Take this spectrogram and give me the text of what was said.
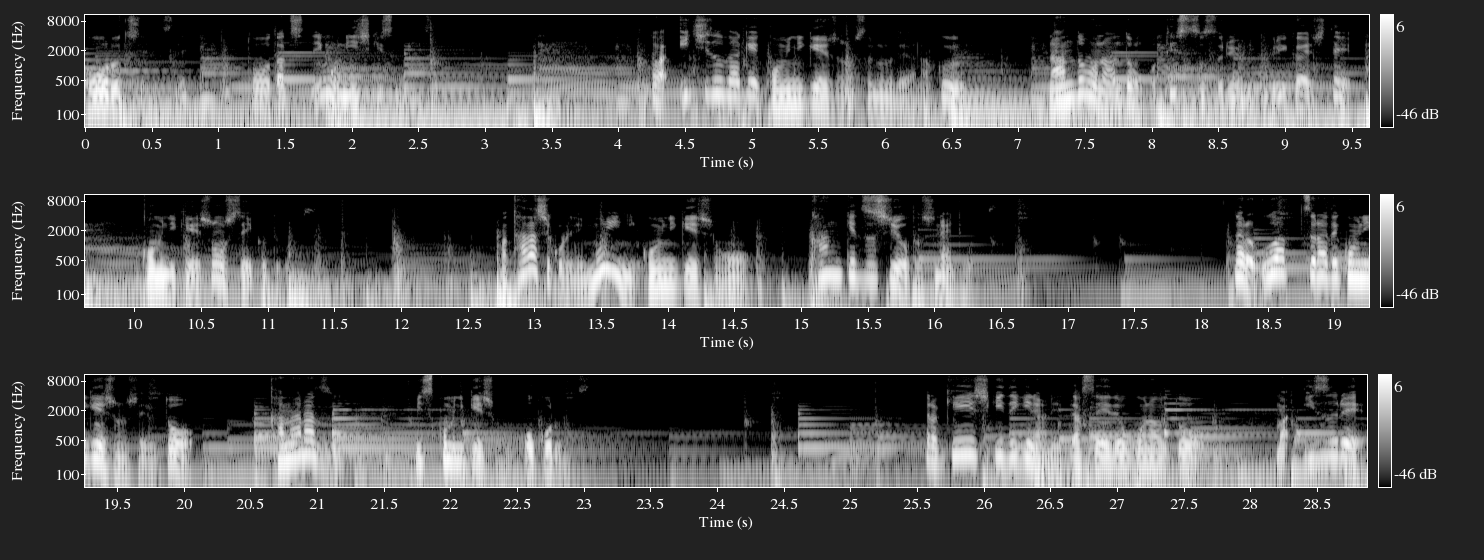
ゴール地点ですね。到達点を認識するんです。だから一度だけコミュニケーションをするのではなく、何度も何度もこうテストするように繰り返してコミュニケーションをしていくってことです。まあ、ただしこれね、無理にコミュニケーションを完結しようとしないってことです。だから上っ面でコミュニケーションしてると、必ずミスコミュニケーションが起こるんです。ただ形式的なね、惰性で行うと、まあ、いずれ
